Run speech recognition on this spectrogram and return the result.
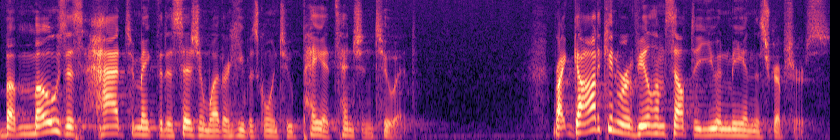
But Moses had to make the decision whether he was going to pay attention to it. Right? God can reveal himself to you and me in the scriptures.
